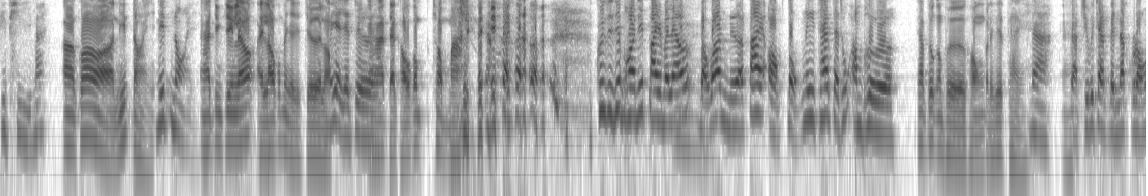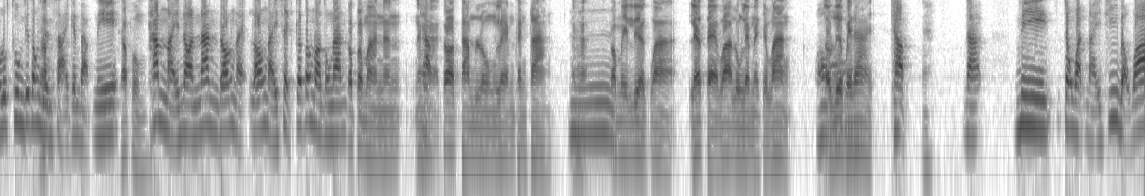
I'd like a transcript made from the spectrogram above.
พีพีไหมอ่าก็นิดหน่อย นิดหน่อยอ่าจริง ๆ แล้วไอ้เราก็ไม่อยากจะเจอหรอกไม่อยากจะเจอนะฮะแต่เขาก็ชอบมาเลย คุณสิทธิพรนี่ไปมาแล้วแบบว่าเหนือใต้ออกตกนี่แทบจะทุกอำเภอแทบทุกอำเภอของประเทศไทยนะอ่ากับชีวิตการเป็นนักร้องลูกทุ่งที่ต้องครับเดินสายกันแบบนี้ครับผมค่ำไหนนอนนั่นร้องไหนร้องไหนเสร็จก็ต้องนอนตรงนั้น ก็ประมาณนั้นนะครัฮะบก็ตามโรงแรมต่างๆ นะฮะอืม ก็ไม่เลือกว่าแล้วแต่ว่าโรงแรมไหนจะว่าง อ๋อเราเลือกไม่ได้ ครับนะ นะมีจังหวัดไหนที่แบบว่า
